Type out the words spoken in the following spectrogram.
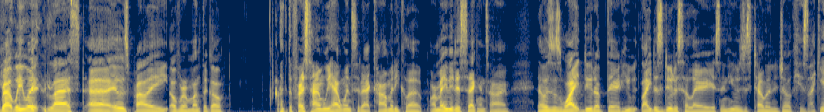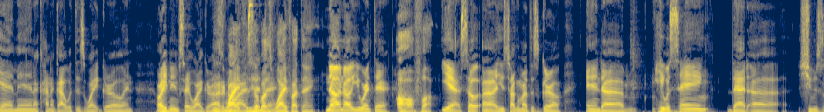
But we went last. Uh, it was probably over a month ago. Like the first time we had went to that comedy club, or maybe the second time. There was this white dude up there, and he like this dude is hilarious, and he was just telling a joke. He's like, "Yeah, man, I kind of got with this white girl," and or he didn't even say white girl. I His don't know why I wife. He's said about that. his wife, I think. No, no, you weren't there. Oh fuck. Yeah, so uh, he was talking about this girl, and um, he was saying that uh, she was,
